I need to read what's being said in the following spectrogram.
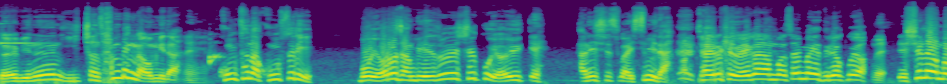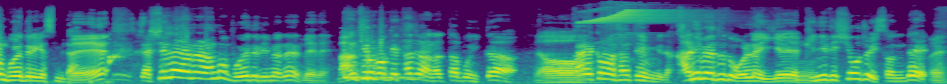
넓이는 2,300 나옵니다. 네. 공투나 공쓰리 뭐 여러 장비를 싣고 여유 있게 다니실 수가 있습니다. 자 이렇게 외관 한번 설명해 드렸고요. 네. 이제 실내 한번 보여드리겠습니다. 네. 자 실내를 한번 보여드리면은 네네. 만 킬로밖에 타지 않았다 보니까 어. 깔끔한 상태입니다. 가니베드도 원래 이게 음. 비닐이 씌워져 있었는데 네.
